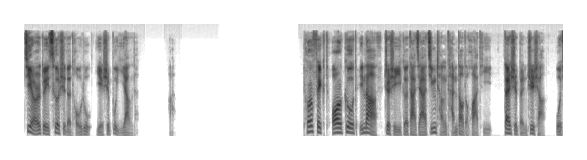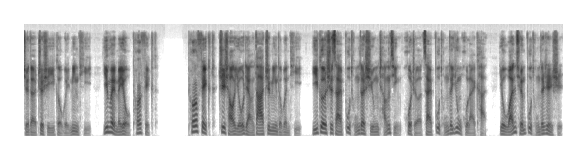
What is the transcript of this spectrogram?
进而对测试的投入也是不一样的。Perfect or good enough，这是一个大家经常谈到的话题，但是本质上，我觉得这是一个伪命题，因为没有 perfect。perfect 至少有两大致命的问题，一个是在不同的使用场景或者在不同的用户来看，有完全不同的认识，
